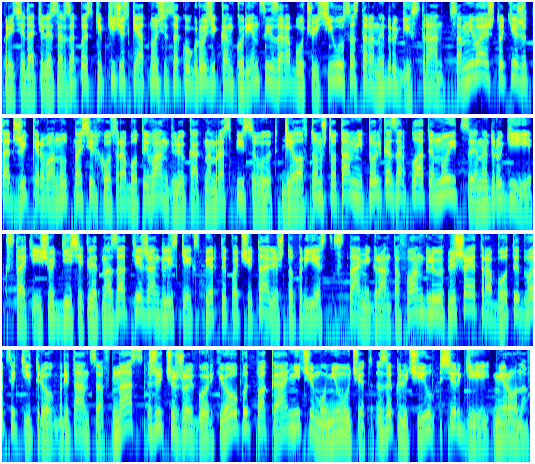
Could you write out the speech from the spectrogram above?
Председатель СРЗП скептически относится к угрозе конкуренции за рабочую силу со стороны других стран, сомневаясь, что те же таджики рванут на сельхозработы в Англию, как нам расписывают. Дело в том, что там не только зарплаты, но и цены другие. Кстати, еще 10 лет назад те же английские эксперты подсчитали, что приезд 100 мигрантов в Англию лишает работы 23 британцев. Нас же чужой горький опыт пока ничему не учит, заключил Сергей Миронов.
